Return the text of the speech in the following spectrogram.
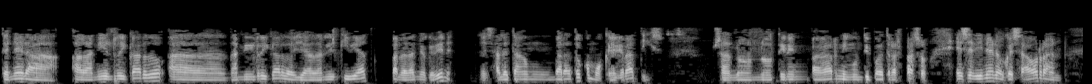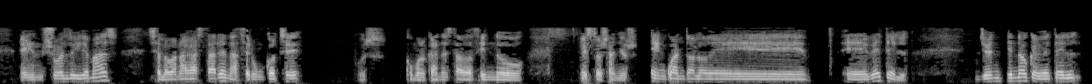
tener a, a Daniel Ricardo, a Daniel Ricardo y a Daniel Kvyat para el año que viene. Les sale tan barato como que gratis. O sea, no, no tienen que pagar ningún tipo de traspaso. Ese dinero que se ahorran en sueldo y demás, se lo van a gastar en hacer un coche pues como el que han estado haciendo estos años. En cuanto a lo de eh, Vettel, yo entiendo que Vettel,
